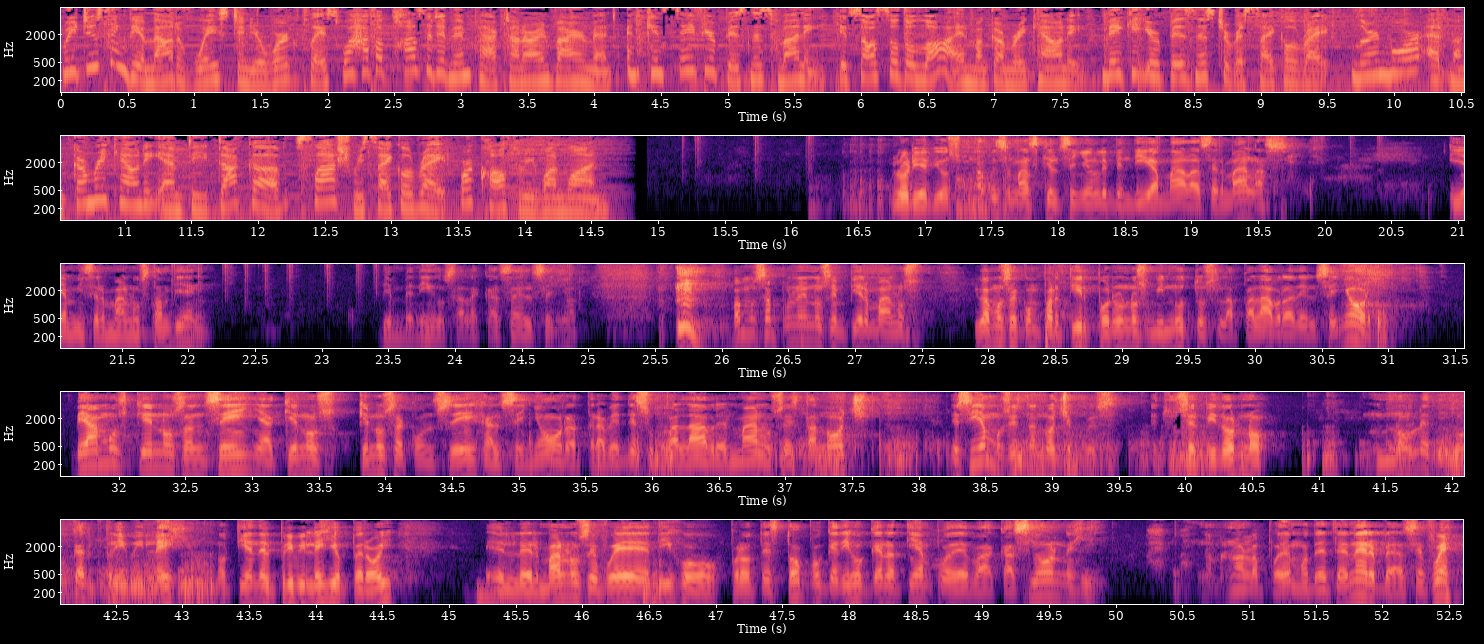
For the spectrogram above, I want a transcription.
Reducing the amount of waste in your workplace will have a positive impact on our environment and can save your business money. It's also the law in Montgomery County. Make it your business to recycle right. Learn more at montgomerycountymd.gov slash recycle right or call 311. Gloria a Dios. Una vez más que el Señor les bendiga, amadas hermanas, y a mis hermanos también. Bienvenidos a la casa del Señor. Vamos a ponernos en pie, hermanos, y vamos a compartir por unos minutos la palabra del Señor. Veamos qué nos enseña, qué nos, qué nos aconseja el Señor a través de su palabra, hermanos, esta noche. Decíamos esta noche, pues, que tu servidor no, no le toca el privilegio, no tiene el privilegio, pero hoy el hermano se fue, dijo, protestó porque dijo que era tiempo de vacaciones y no, no lo podemos detener, se fue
